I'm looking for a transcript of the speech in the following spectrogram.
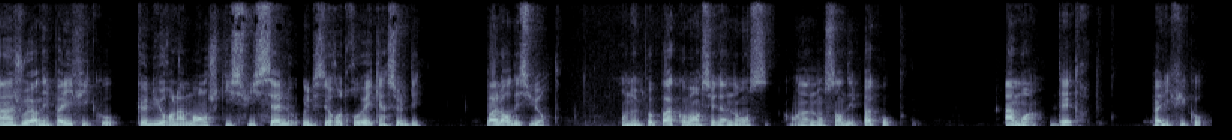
Un joueur n'est palifico que durant la manche qui suit celle où il s'est retrouvé avec un seul dé, pas lors des suivantes. On ne peut pas commencer une annonce en annonçant des pacos, à moins d'être palifico.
